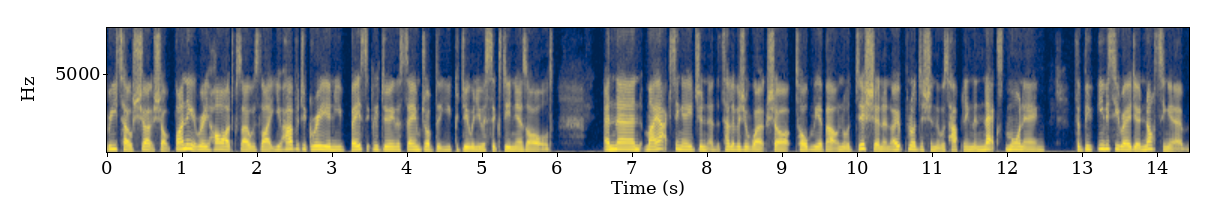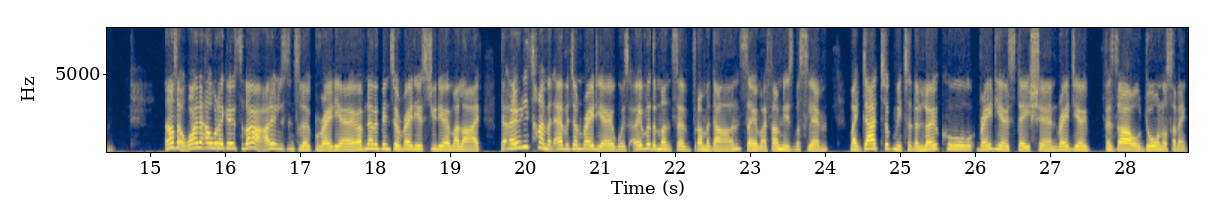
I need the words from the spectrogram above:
retail shirt shop, finding it really hard because I was like, you have a degree and you're basically doing the same job that you could do when you were 16 years old. And then my acting agent at the television workshop told me about an audition, an open audition that was happening the next morning for BBC Radio Nottingham. And I was like, why the hell would I go to that? I don't listen to local radio. I've never been to a radio studio in my life. The only time I'd ever done radio was over the months of Ramadan. So my family is Muslim. My dad took me to the local radio station, Radio Fazal or Dawn or something.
